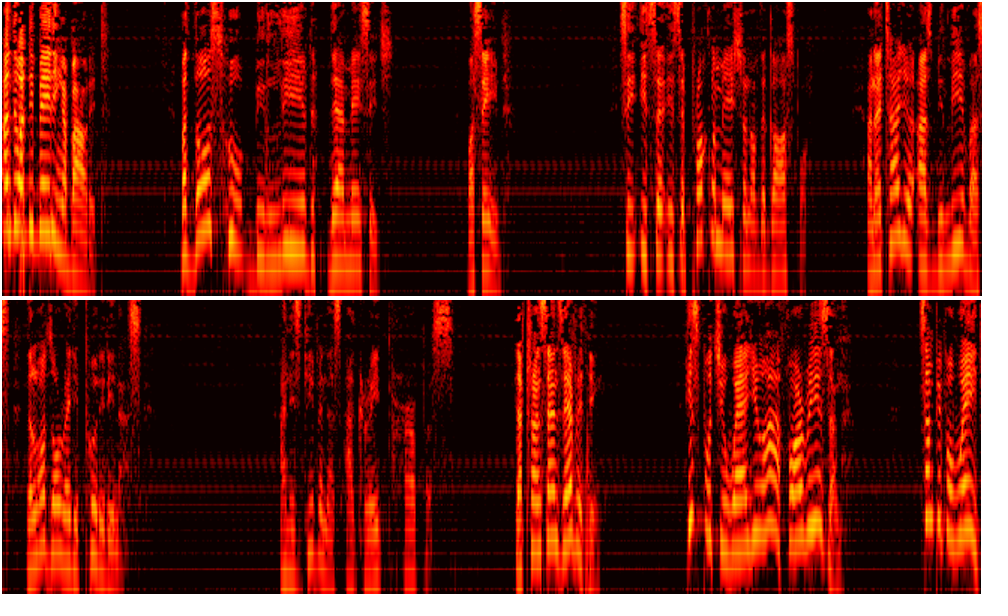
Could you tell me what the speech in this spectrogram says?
and they were debating about it. But those who believed their message were saved. See, it's a, it's a proclamation of the gospel. And I tell you, as believers, the Lord's already put it in us. And He's given us a great purpose that transcends everything. He's put you where you are for a reason. Some people wait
